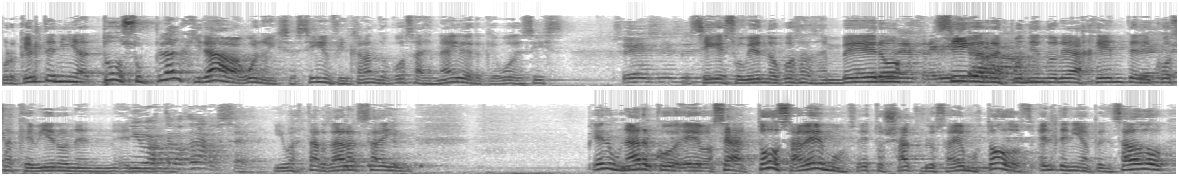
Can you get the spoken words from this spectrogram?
porque él tenía, todo su plan giraba, bueno, y se siguen filtrando cosas de Snyder que vos decís, Sí, sí, sí. sigue subiendo cosas en Vero, sigue respondiéndole a gente de cosas que vieron en... en- Iba a estar Darkseid. iba a estar Darkseid. Era un arco, eh, o sea, todos sabemos, esto ya lo sabemos todos. Él tenía pensado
